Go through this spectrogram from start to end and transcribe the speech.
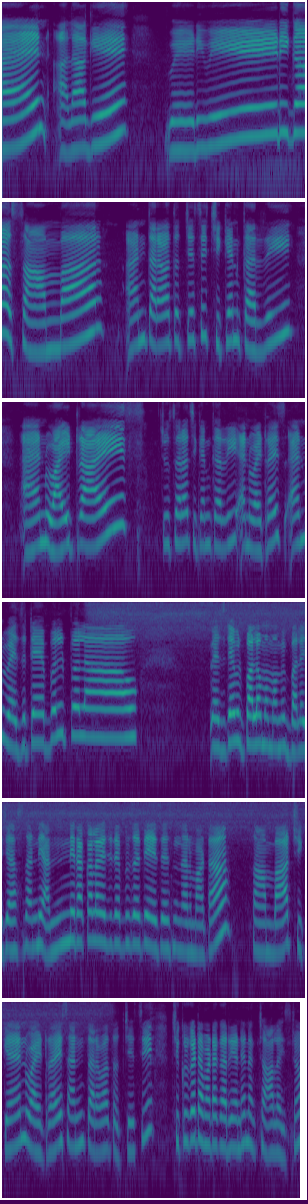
అండ్ అలాగే వేడి వేడిగా సాంబార్ అండ్ తర్వాత వచ్చేసి chicken curry and white rice. చూసారా? Chicken curry and white rice and vegetable pulao. Vegetable pulao మా మమ్మీ భలే చేస్తుందండి. అన్ని రకాల వెజిటేబుల్స్ అయితే వేసేసింది అనమాట sambar chicken white rice and తర్వాత వచ్చేసి చిక్కుడుకాయ టమాటా కర్రీ అంటే నాకు చాలా ఇష్టం.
